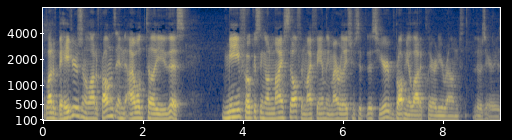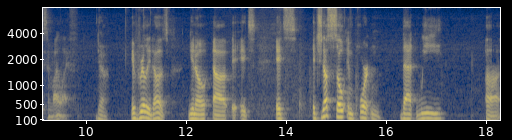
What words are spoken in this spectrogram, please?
a lot of behaviors and a lot of problems. And I will tell you this me focusing on myself and my family and my relationship this year brought me a lot of clarity around those areas in my life. Yeah, it really does. You know, uh, it, it's it's it's just so important that we uh,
